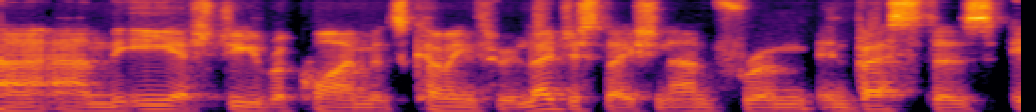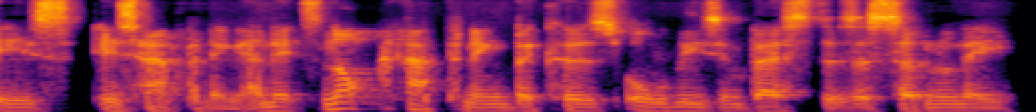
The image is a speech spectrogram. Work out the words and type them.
uh, and the ESG requirements coming through legislation and from investors is is happening, and it's not happening because all these investors are suddenly,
